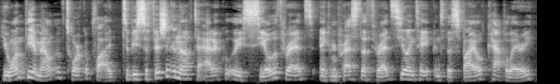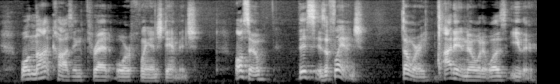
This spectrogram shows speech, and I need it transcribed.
You want the amount of torque applied to be sufficient enough to adequately seal the threads and compress the thread sealing tape into the spiral capillary while not causing thread or flange damage. Also, this is a flange. Don't worry, I didn't know what it was either.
